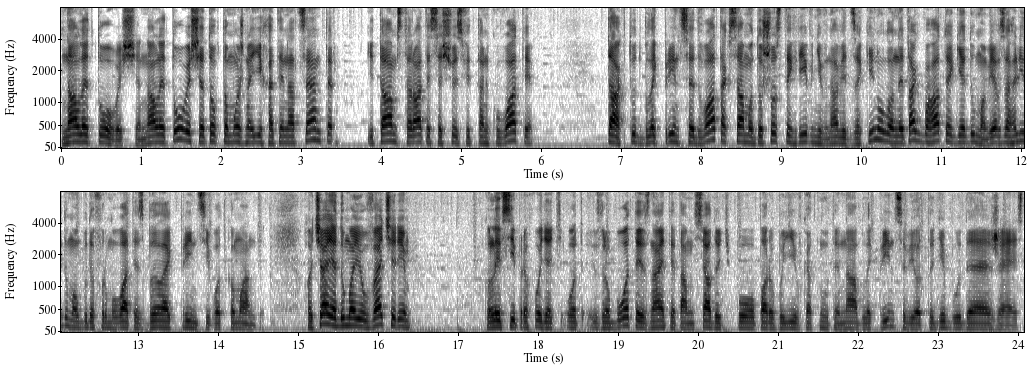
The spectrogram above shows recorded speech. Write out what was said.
на литовище. На литовище, тобто можна їхати на центр і там старатися щось відтанкувати. Так, тут Black Prince 2 так само до 6 рівнів навіть закинуло. Не так багато, як я думав. Я взагалі думав, буде формувати з Black Prince от команди. Хоча, я думаю, ввечері коли всі приходять от з роботи, знаєте, там сядуть по пару боїв катнути на Black Prince, от тоді буде жесть.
